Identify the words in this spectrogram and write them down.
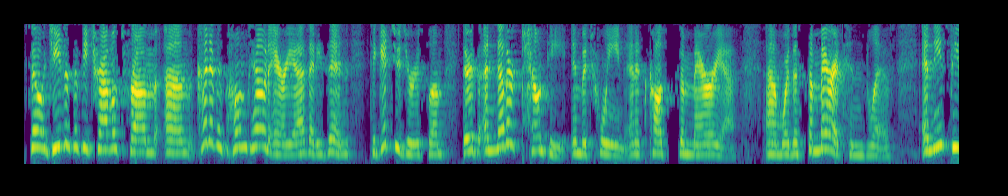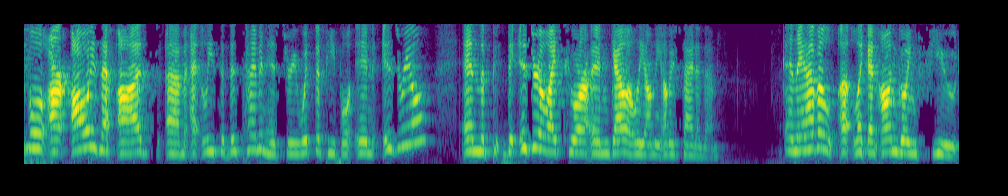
so Jesus, as he travels from um, kind of his hometown area that he's in to get to Jerusalem, there's another county in between, and it's called Samaria, um, where the Samaritans live. And these people are always at odds, um, at least at this time in history, with the people in Israel and the the Israelites who are in Galilee on the other side of them. And they have a, a like an ongoing feud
